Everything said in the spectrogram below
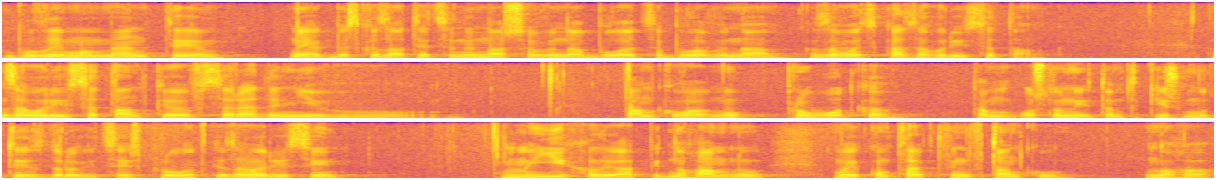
Були моменти, ну як би сказати, це не наша вина була, це була вина заводська, загорівся танк. Загорівся танк всередині, танкова ну, проводка, там основні там такі жмути здорові цієї ж проводки загорівся. Ми їхали, а під ногами, ну, боєкомплект він в танку в ногах.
